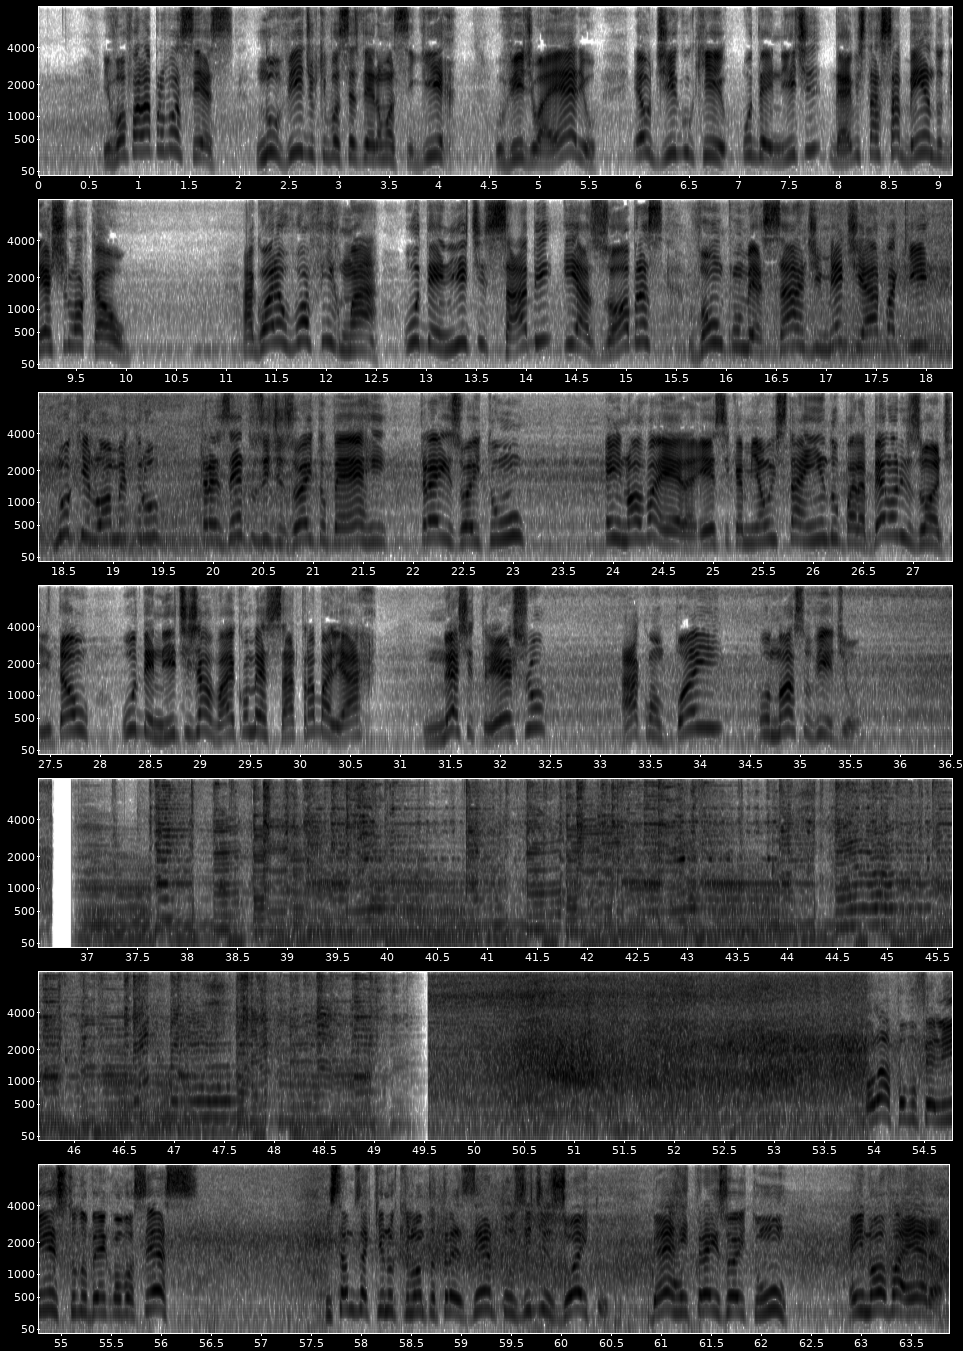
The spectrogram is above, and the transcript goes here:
E vou falar para vocês, no vídeo que vocês verão a seguir, o vídeo aéreo, eu digo que o DENIT deve estar sabendo deste local. Agora eu vou afirmar, o DENIT sabe e as obras vão começar de imediato aqui no quilômetro 318 BR 381 em Nova Era. Esse caminhão está indo para Belo Horizonte, então o DENIT já vai começar a trabalhar neste trecho. Acompanhe o nosso vídeo. Olá, povo feliz, tudo bem com vocês? Estamos aqui no quilômetro 318, BR-381, em Nova Era.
